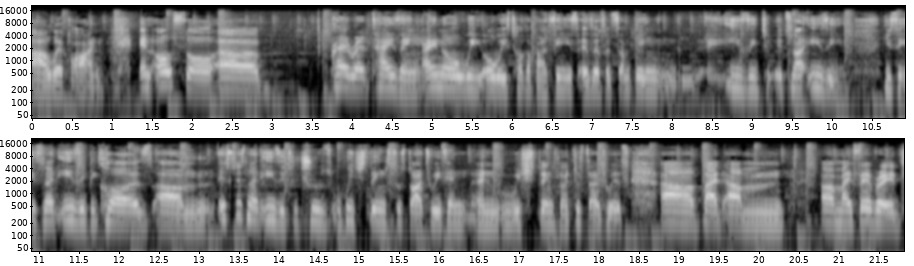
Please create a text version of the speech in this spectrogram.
uh, work on. And also, uh, prioritizing i know we always talk about these as if it's something easy to it's not easy you see it's not easy because um, it's just not easy to choose which things to start with and, and which things not to start with uh, but um, uh, my favorite,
